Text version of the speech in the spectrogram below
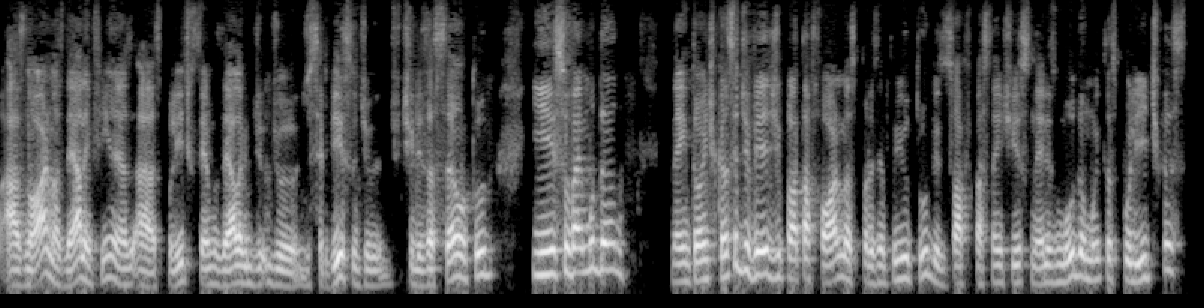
as normas dela, enfim, as, as políticas, termos dela de, de, de serviço, de, de, utilização, tudo, e isso vai mudando. Né? Então a gente cansa de ver de plataformas, por exemplo, o YouTube sofre bastante isso, né? eles mudam muitas políticas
